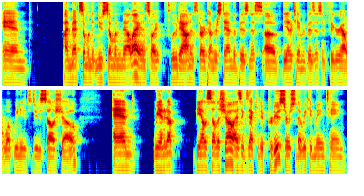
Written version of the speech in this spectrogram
and I met someone that knew someone in LA. And so I flew down and started to understand the business of the entertainment business and figuring out what we needed to do to sell a show. And we ended up being able to sell the show as executive producer so that we could maintain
